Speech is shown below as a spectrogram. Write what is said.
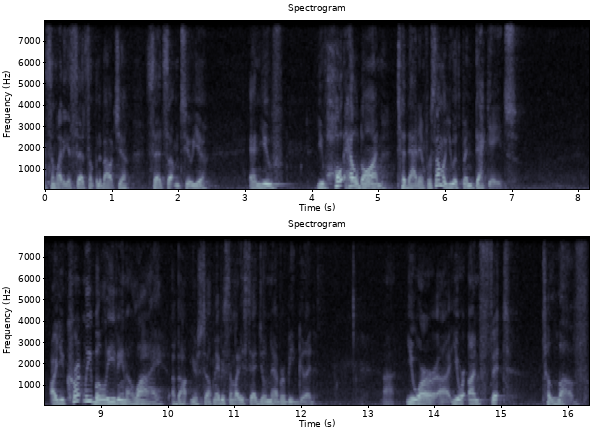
Somebody has said something about you, said something to you, and you've, you've held on to that. And for some of you, it's been decades. Are you currently believing a lie about yourself? Maybe somebody said you'll never be good. Uh, you, are, uh, you are unfit to love.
